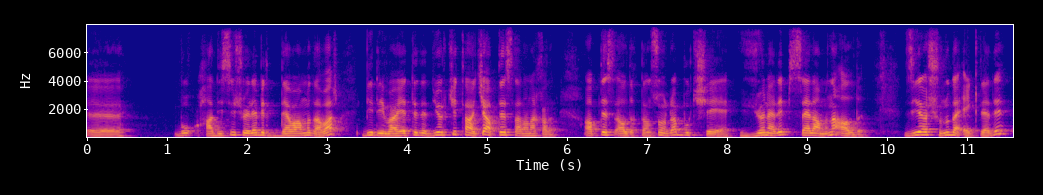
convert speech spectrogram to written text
e, bu hadisin şöyle bir devamı da var. Bir rivayette de diyor ki ta ki abdest alana kadar. Abdest aldıktan sonra bu kişiye yönelip selamını aldı. Zira şunu da ekledi.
